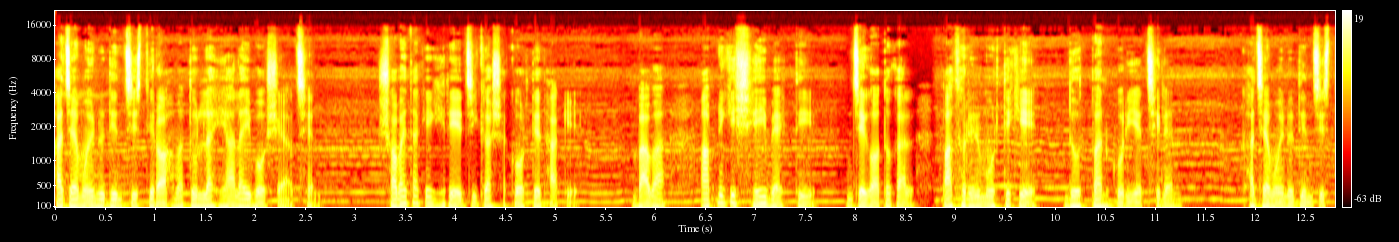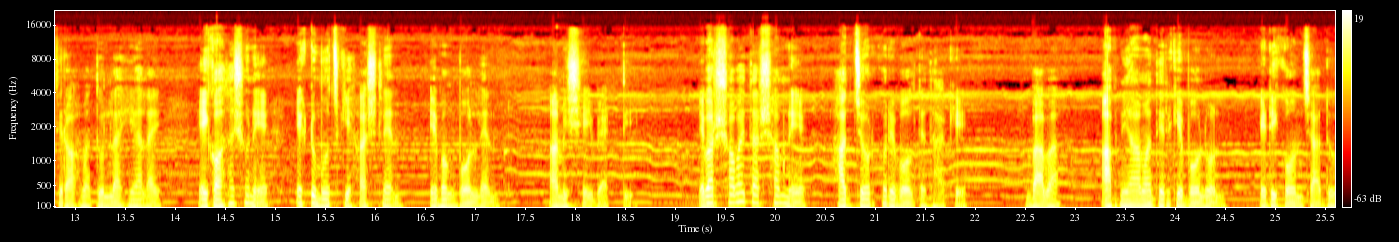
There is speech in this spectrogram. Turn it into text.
হাজা মঈনুদ্দিন চিস্তি রহমাতুল্লাহি আলাই বসে আছেন। সবাই তাকে ঘিরে জিজ্ঞাসা করতে থাকে, বাবা, আপনি কি সেই ব্যক্তি যে গতকাল পাথরের মূর্তিকে দুধ পান করিয়েছিলেন? খাজা মঈনুদ্দিন চিস্তি রহমাতুল্লাহি আলাই এই কথা শুনে একটু মুচকি হাসলেন এবং বললেন, আমি সেই ব্যক্তি। এবার সবাই তার সামনে হাত জোর করে বলতে থাকে, বাবা, আপনি আমাদেরকে বলুন, এটি কোন জাদু?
